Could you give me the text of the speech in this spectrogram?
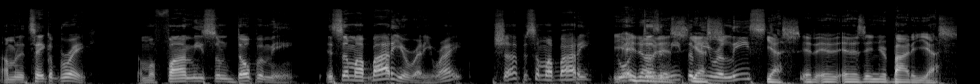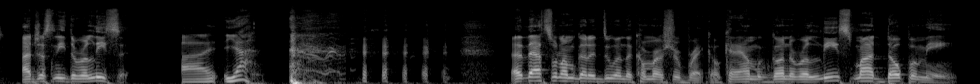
I'm going to take a break. I'm going to find me some dopamine. It's in my body already, right? Shut it's in my body. Yeah, no, Does it it, need to Yes. be released? Yes, it, it, it is in your body, yes. I just need to release it. Uh, yeah. That's what I'm going to do in the commercial break, okay? I'm going to release my dopamine,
